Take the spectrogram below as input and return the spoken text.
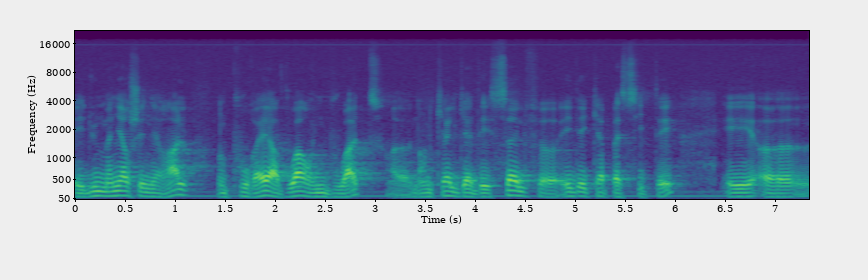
Et d'une manière générale, on pourrait avoir une boîte euh, dans laquelle il y a des selfs et des capacités et euh,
